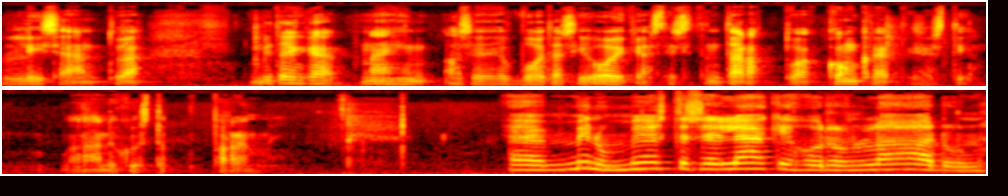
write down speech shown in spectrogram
lisääntyä. Miten näihin asioihin voitaisiin oikeasti sitten tarttua konkreettisesti vähän nykyistä paremmin? Minun mielestä se lääkehoidon laadun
